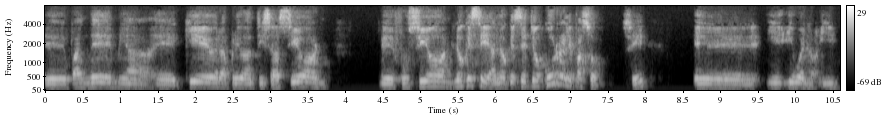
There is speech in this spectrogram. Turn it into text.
eh, pandemia, eh, quiebra, privatización, eh, fusión, lo que sea, lo que se te ocurra le pasó, ¿sí? Y, bueno, y,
